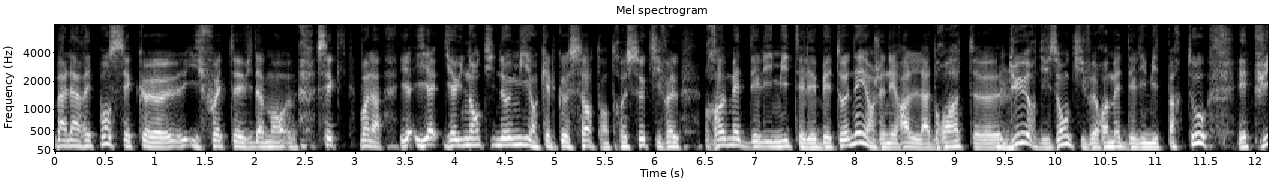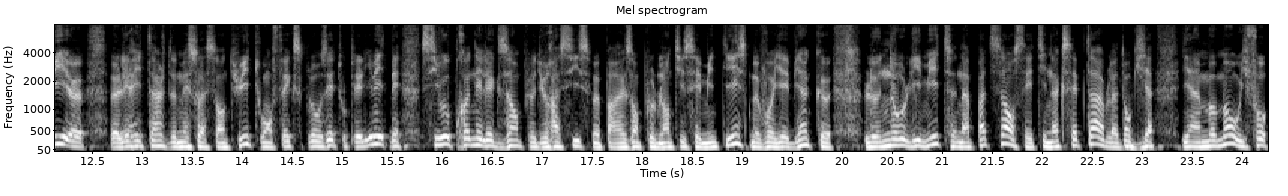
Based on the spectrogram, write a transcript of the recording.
Bah, la réponse, c'est que il faut être évidemment, c'est voilà, il y a, y a, une antinomie en quelque sorte entre ceux qui veulent remettre des limites et les bétonner, en général la droite euh, mmh. dure, disons, qui veut remettre des limites partout, et puis euh, l'héritage de mai 68 où on fait exploser toutes les limites. Mais si vous prenez l'exemple du racisme, par exemple, ou de l'antisémitisme, vous voyez bien que le no limite n'a pas de sens, c'est inacceptable. Donc il y a, un moment où il faut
